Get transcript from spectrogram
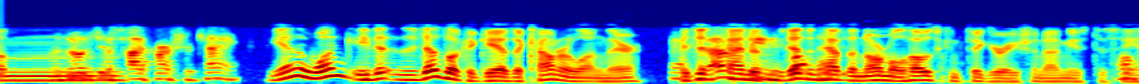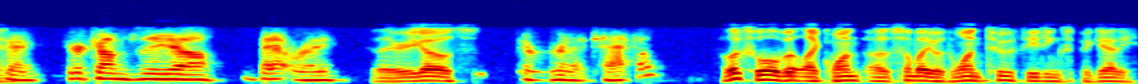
Um, those just high pressure tank? Yeah, the one he does, it does look like he has a counter lung there. Yeah, it just kind of he doesn't bubbles. have the normal hose configuration I'm used to seeing. Okay, here comes the uh, bat ray. There he goes. They're going to attack him. It looks a little bit like one uh, somebody with one tooth eating spaghetti.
